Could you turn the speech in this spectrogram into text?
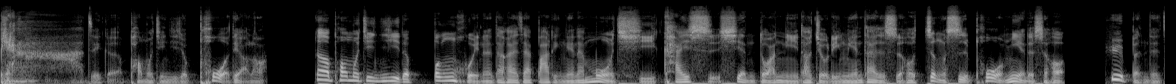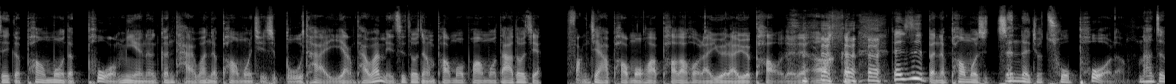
啪，这个泡沫经济就破掉了。那泡沫经济的崩毁呢，大概在八零年代末期开始现端倪，到九零年代的时候正式破灭的时候，日本的这个泡沫的破灭呢，跟台湾的泡沫其实不太一样。台湾每次都讲泡沫泡沫，大家都讲。房价泡沫化，泡到后来越来越泡的 啊！但日本的泡沫是真的就戳破了，那这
